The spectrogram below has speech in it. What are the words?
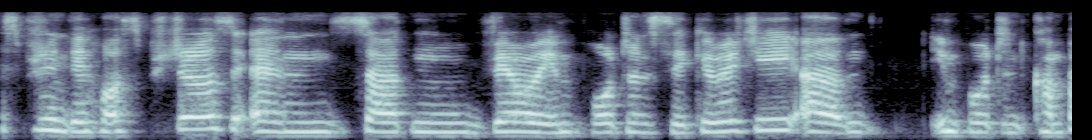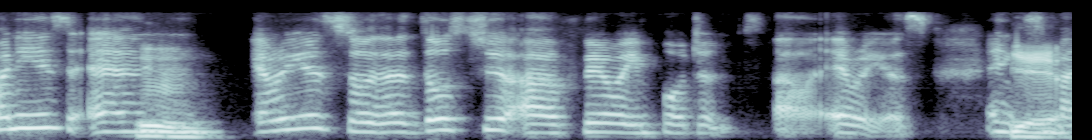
especially in the hospitals and certain very important security um, important companies and mm. areas. So that those two are very important uh, areas. And yeah.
